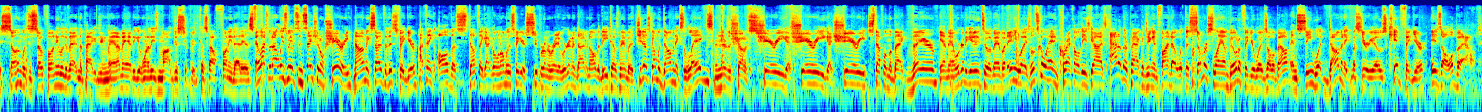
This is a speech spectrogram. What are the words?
his son, which is so funny. Look at that in the packaging, man. I may have to get one of these mock just because of how funny that is. And last but not least, we have Sensational Sherri. Now, I'm excited for this figure. I think all the stuff they got going on with this figure is super underrated. We're going to dive into all the details, man, but she does come with Dominik's legs. And there's a shot of Sherri. You got Sherri. You got Sherri. Stuff on the back there. Yeah, man, we're going to get into it, man. But anyways, let's go ahead and crack all these guys out of their packaging and find out what this SummerSlam Build-A-Figure Wave's all about and see what Dominik Mysterio's kid figure is all about.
